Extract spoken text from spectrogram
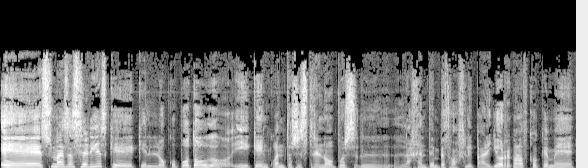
Eh, es una de esas series que, que, lo copó todo y que en cuanto se estrenó, pues la gente empezó a flipar. Yo reconozco que me,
